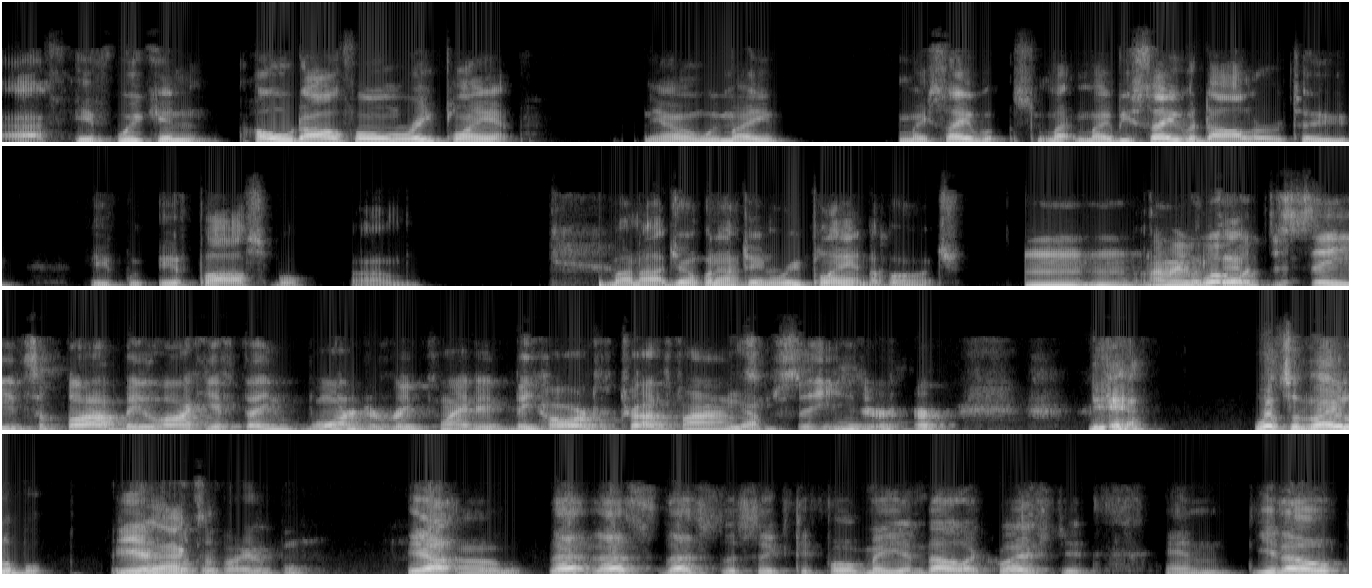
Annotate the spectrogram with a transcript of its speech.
Uh, if we can hold off on replant, you know, we may may save maybe save a dollar or two if if possible. Um, by not jumping out there and replanting a bunch. hmm I mean, But what that- would the seed supply be like if they wanted to replant it? It'd be hard to try to find Yeah. some seed or, Yeah. What's available? yeah, what's available. Yeah, Um, that that's that's the sixty-four million dollar question, and you know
